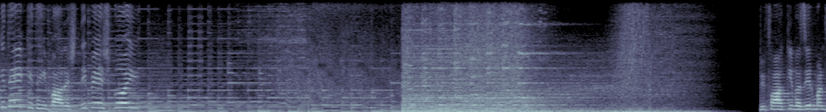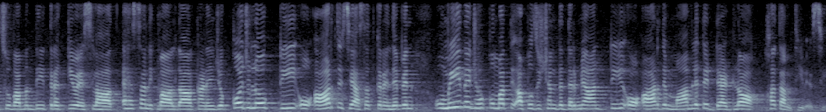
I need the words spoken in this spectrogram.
کتھے کتھے بارش دی پیش گوئی۔ وفاقی وزیر منصوبہ بندی ترقی و اصلاحات احسن اقبال دا کہنے جو کچھ لوگ ٹی او آر تے سیاست کریں دے پن امید جو حکومت تے اپوزیشن دے درمیان ٹی او آر دے معاملے تے ڈیڈ لاک ختم تھی ویسی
